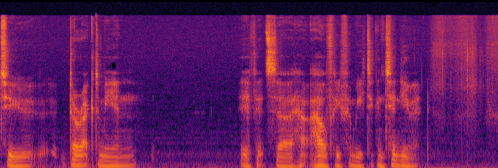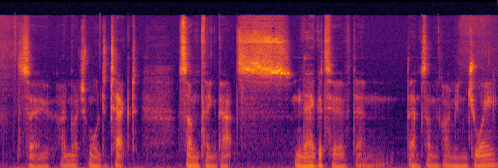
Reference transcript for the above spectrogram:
to direct me in if it's uh, healthy for me to continue it. So I much more detect something that's negative than than something I'm enjoying.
